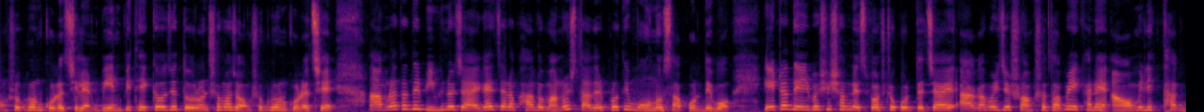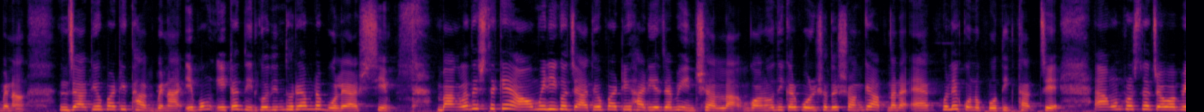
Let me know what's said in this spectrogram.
অংশগ্রহণ করেছিলেন। বিএনপি থেকেও যে তরুণ সমাজ অংশগ্রহণ করেছে। আমরা তাদের বিভিন্ন জায়গায় যারা ভালো মানুষ, তাদের প্রতি মৌন সাপোর্ট দেব। এটা দেশবাসীর সামনে স্পষ্ট করতে চাই। আগামীর যে সংসদ হবে, এখানে আওয়ামী লীগ থাকবে না, জাতীয় পার্টি থাকবে না এবং এটা দীর্ঘদিন ধরে আমরা বলে আসছি। বাংলাদেশ থেকে আওয়ামী লীগ ও জাতীয় পার্টি হারিয়ে যাবে ইনশাল্লাহ গণ অধিকার পরিষদের সঙ্গে আপনারা এক হলে কোনো প্রতীক থাকছে। এমন প্রশ্নের জবাবে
